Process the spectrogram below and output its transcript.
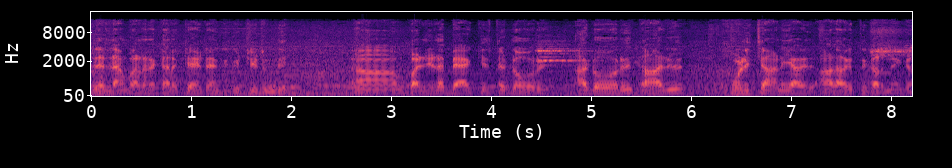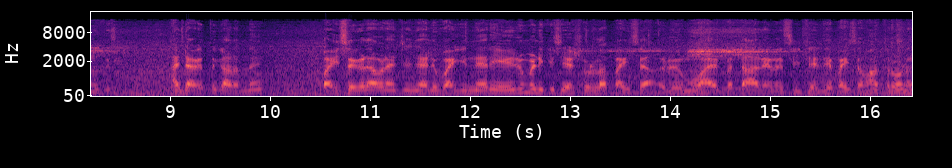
ഇതെല്ലാം വളരെ കറക്റ്റായിട്ട് ഞങ്ങൾക്ക് കിട്ടിയിട്ടുണ്ട്. പള്ളിയുടെ ബാക്കിലത്തെ ഡോറ് ആ ഡോറ് താഴ് പൊളിച്ചാണ് ഈ ആളകത്ത് കടന്നേക്കുന്നത് അതിന്റെ അകത്ത് കടന്ന് പൈസകൾ അവിടെ വെച്ച് കഴിഞ്ഞാൽ വൈകുന്നേരം ഏഴ് മണിക്ക് ശേഷമുള്ള പൈസ ഒരു മൂവായിരത്തി താഴെ റെസീറ്റ് എഴുതിയ പൈസ മാത്രമാണ്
